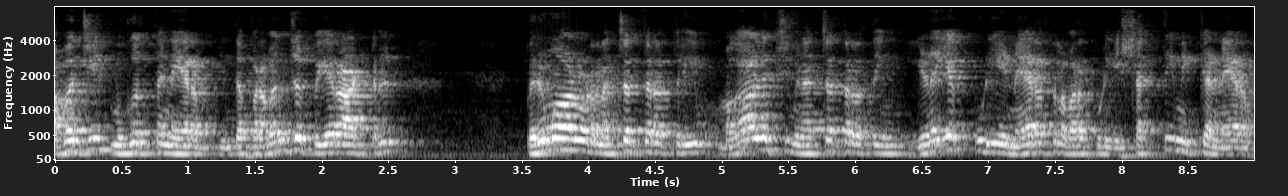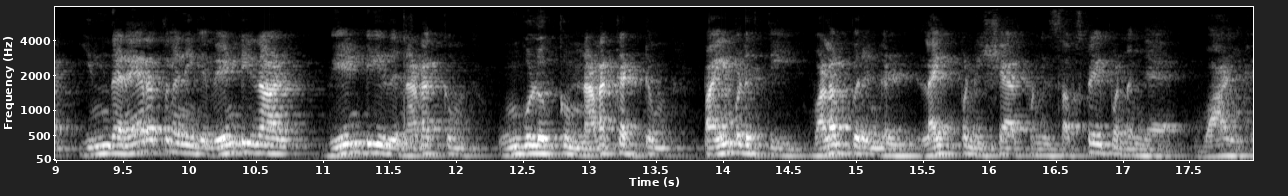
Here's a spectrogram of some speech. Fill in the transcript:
அபஜித் முகூர்த்த நேரம். இந்த பிரபஞ்ச பேராற்றல் பெருமாளோட நட்சத்திரத்திலையும் மகாலட்சுமி நட்சத்திரத்தையும் இணையக்கூடிய நேரத்தில் வரக்கூடிய சக்தி மிக்க நேரம். இந்த நேரத்தில் நீங்க வேண்டினால் வேண்டியது நடக்கும். உங்களுக்கும் நடக்கட்டும். பயன்படுத்தி வளம் பெறுங்கள். லைக் பண்ணி ஷேர் பண்ணி சப்ஸ்கிரைப் பண்ணுங்கள் வாழ்க.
